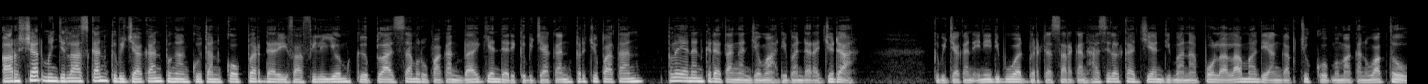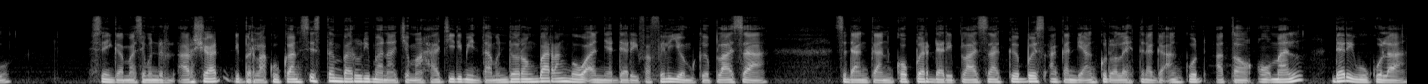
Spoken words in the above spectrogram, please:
Arsyad menjelaskan kebijakan pengangkutan koper dari Pavilium ke Plaza merupakan bagian dari kebijakan percepatan pelayanan kedatangan jemaah di Bandara Jeddah. Kebijakan ini dibuat berdasarkan hasil kajian di mana pola lama dianggap cukup memakan waktu. Sehingga masih menurut Arsyad, diberlakukan sistem baru di mana jemaah haji diminta mendorong barang bawaannya dari Pavilium ke Plaza. Sedangkan koper dari plaza ke bus akan diangkut oleh tenaga angkut atau OMAL dari Wukula.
